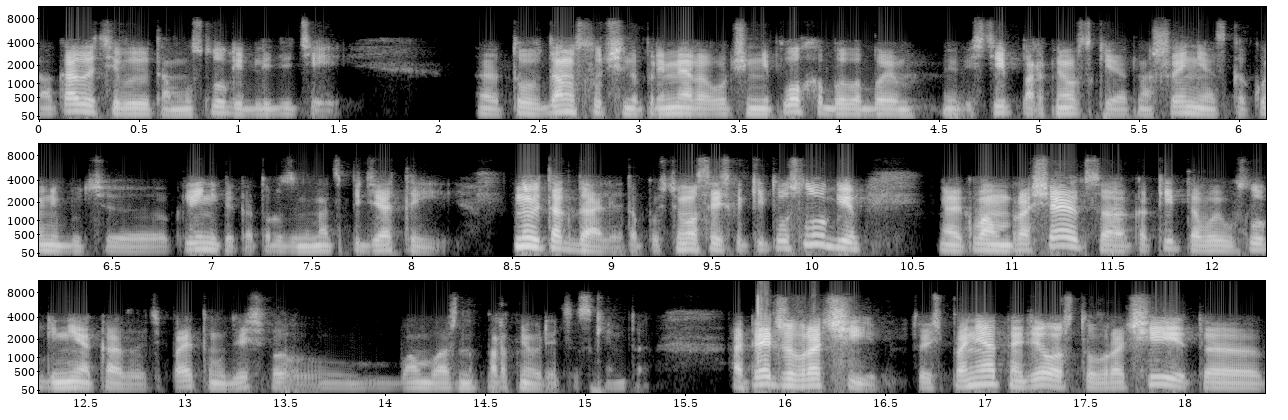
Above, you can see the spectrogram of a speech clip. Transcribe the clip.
оказываете вы там услуги для детей. Э, то в данном случае, например, очень неплохо было бы вести партнерские отношения с какой-нибудь э, клиникой, которая занимается педиатрией. Ну и так далее. Допустим, у вас есть какие-то услуги, э, к вам обращаются, а какие-то вы услуги не оказываете. Поэтому здесь вам важно партнериться с кем-то. Опять же, врачи. То есть, понятное дело, что врачи это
